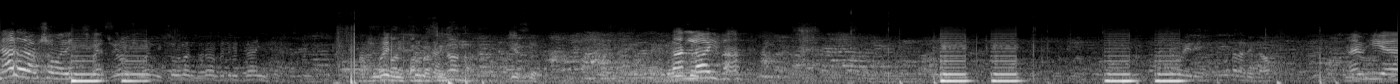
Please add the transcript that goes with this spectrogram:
ندارم شماره هیچ کسی جناب شما نیکسون من دارم بده به زنگ بزن شما نیکسون رو زنگ بزن. Yes, sir. من لایوم I'm here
